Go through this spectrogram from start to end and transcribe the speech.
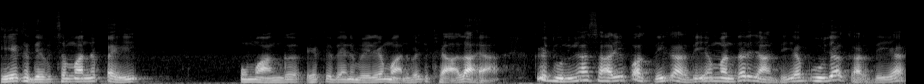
ਇੱਕ ਦਿਵਸ ਮਨ ਭਈ ਉਮੰਗ ਇੱਕ ਦਿਨ ਮੇਰੇ ਮਨ ਵਿੱਚ ਖਿਆਲ ਆਇਆ ਕਿ ਦੁਨੀਆ ਸਾਰੀ ਭਗਤੀ ਕਰਦੀ ਹੈ ਮੰਦਰ ਜਾਂਦੀ ਹੈ ਪੂਜਾ ਕਰਦੀ ਹੈ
